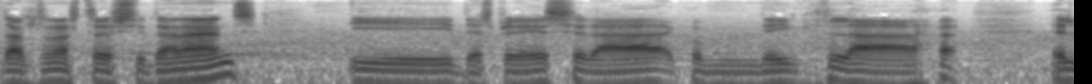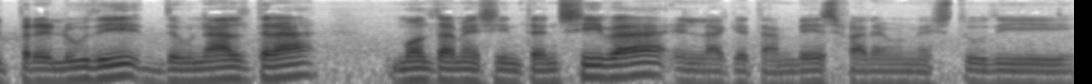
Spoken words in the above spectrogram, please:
dels nostres ciutadans i després serà, com dic, la, el preludi d'una altra molta més intensiva, en la que també es farà un estudi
